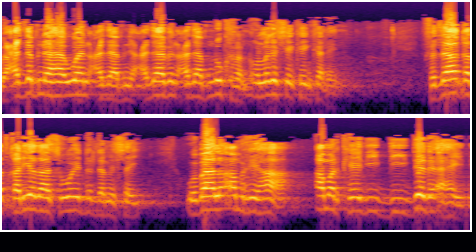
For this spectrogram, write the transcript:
waan cadaabnay cadaaban cadaab nukran oo laga sheekayn karayn fadaaqad qaryadaasi way dhadhamisay wabaala amrihaa amarkeedii diidada ahayd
